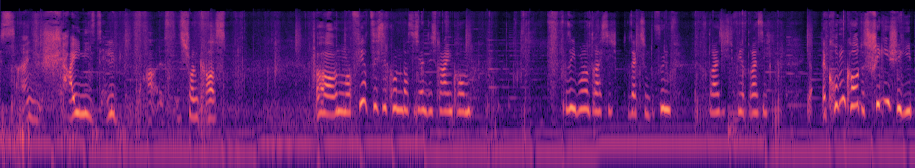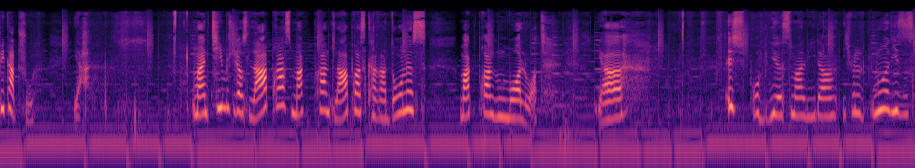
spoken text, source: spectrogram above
es ein shiny Celebi. Ja, es ist schon krass. Oh, nur noch 40 Sekunden, dass ich endlich reinkomme. 37, 56, 30, 34. Ja, der Gruppencode ist Shigi Shigi Pikachu. Ja. Mein Team besteht aus Labras, Magbrand, Labras, Caradonis, Magbrand und Morlord. Ja, ich probiere es mal wieder. Ich will nur dieses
